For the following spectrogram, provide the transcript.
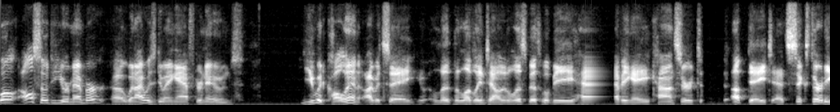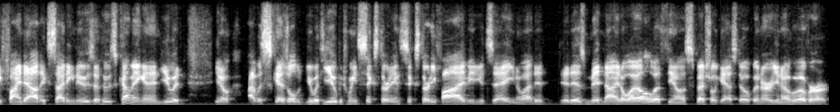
Well, also, do you remember uh, when I was doing afternoons? You would call in. I would say the lovely and talented Elizabeth will be ha- having a concert update at six thirty. Find out exciting news of who's coming, and then you would, you know, I was scheduled with you between six thirty and six thirty-five, and you'd say, you know what, it, it is Midnight Oil with you know special guest opener, you know, whoever, or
